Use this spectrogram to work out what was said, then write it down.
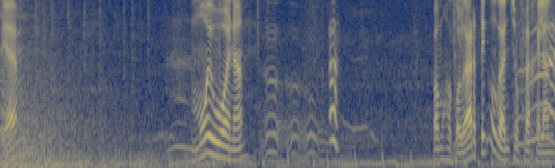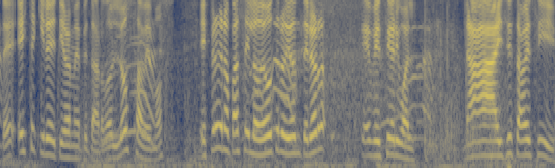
Bien. Muy buena. Vamos a colgar. Tengo gancho flagelante. Este quiere tirarme petardo, lo sabemos. Espero que no pase lo de otro video anterior que me siga igual. Nice, esta vez sí.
